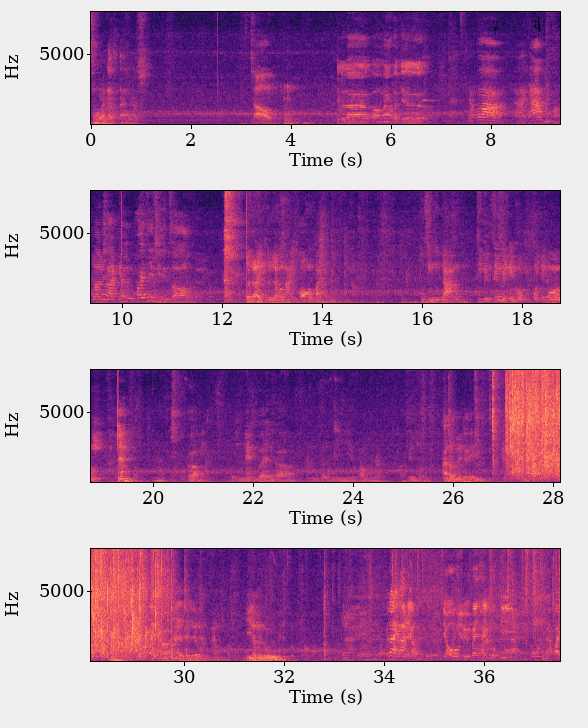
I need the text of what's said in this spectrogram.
สองร้อยเก้าสิบแปดนะครับ เช้า เวลาต่อมาก็เจอ แล้วก็ เช้าของเดินซอยเกียวพอยที่ 42 เกิดอะไรขึ้นแล้วก็หงายท้องลงไป ทุกสิ่งทุกอย่างที่เป็นเส้นเป็นเอ็นเขาเขาจะงออย่างนี้นะก็พูดถึงแม็กซ์ด้วยแล้วก็ทางเจ้าหน้าที่ที่เกี่ยวข้องนะครับขอชื่นชมอะตบมือตัวเองไปก็น่าจะเป็นเรื่องสำคัญนี้เรามาดู ก็ได้อะเดี๋ยว เดี๋ยวถือไปถ่ายรูปที่ตรงหน้าป้ายใหญ่กันโอ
